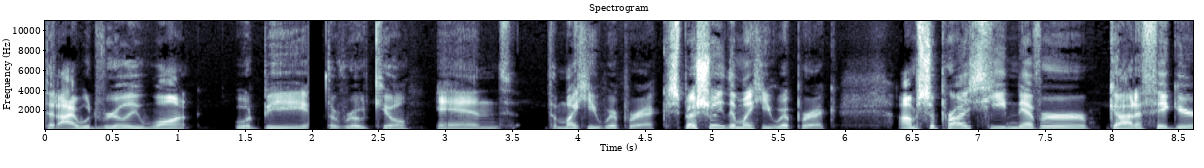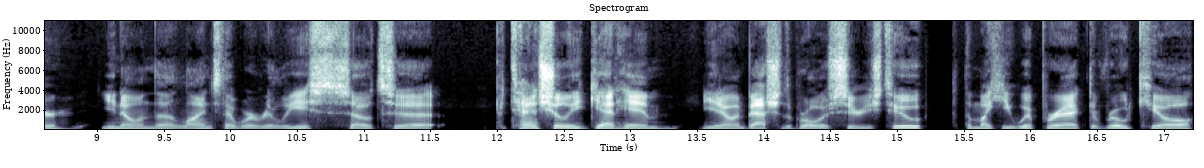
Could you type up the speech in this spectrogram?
that I would really want would be the Roadkill and the Mikey Whipwreck, especially the Mikey Whipwreck. I'm surprised he never got a figure, you know, in the lines that were released. So to potentially get him, you know, in Bash of the Brawlers Series 2, the Mikey Whipwreck, the Roadkill,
